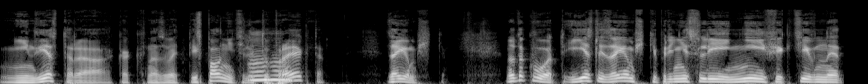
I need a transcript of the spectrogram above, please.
не инвестор, а как назвать, исполнитель угу. этого проекта, заемщики. Ну так вот, если заемщики принесли неэффективное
